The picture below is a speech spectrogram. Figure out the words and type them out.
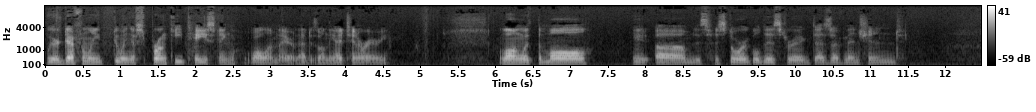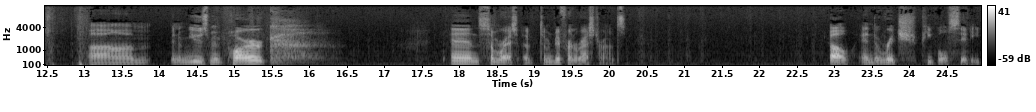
we are definitely doing a sprunky tasting while I'm there. That is on the itinerary. Along with the mall, um, this historical district, as I've mentioned, um, an amusement park, and some rest, uh, some different restaurants. Oh, and the rich people city,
